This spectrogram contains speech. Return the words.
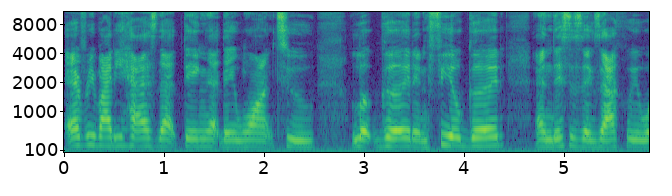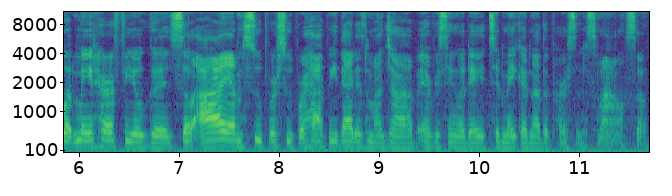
Everybody has that thing that they want to look good and feel good, and this is exactly what made her feel good. So I am super super happy. That is my job every single day to make another person smile. So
